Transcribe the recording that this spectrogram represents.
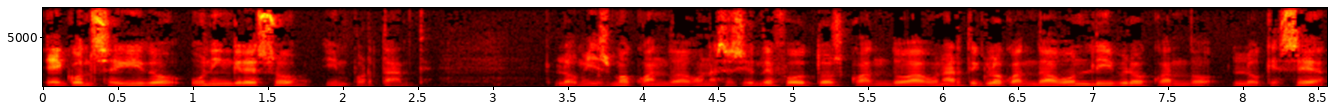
he conseguido un ingreso importante. Lo mismo cuando hago una sesión de fotos, cuando hago un artículo, cuando hago un libro, cuando lo que sea.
